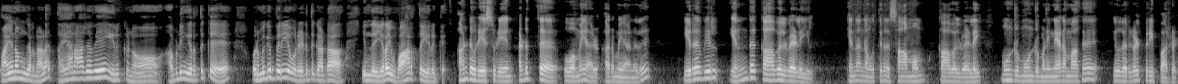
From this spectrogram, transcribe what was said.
பயணம்ங்கிறனால தயாராகவே இருக்கணும் அப்படிங்கிறதுக்கு ஒரு மிகப்பெரிய ஒரு எடுத்துக்காட்டாக இந்த இறை வார்த்தை இருக்குது ஆண்டவர் இயேசுடைய அடுத்த உவமை அரு- அருமையானது இரவில் எந்த காவல் வேளையில் ஏன்னா நமக்கு தெரிந்த சாமம் காவல் வேலை மூன்று மூன்று மணி நேரமாக யூதர்கள் பிரிப்பார்கள்.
